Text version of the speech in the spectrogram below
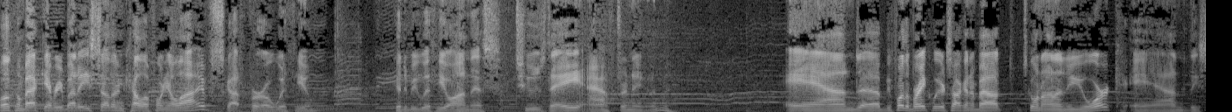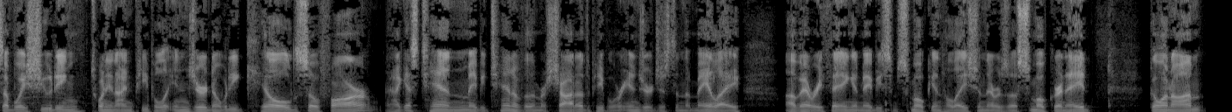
Welcome back, everybody. Southern California Live. Scott Furrow with you. Good to be with you on this Tuesday afternoon. And uh, before the break, we were talking about what's going on in New York and the subway shooting 29 people injured, nobody killed so far. I guess 10, maybe 10 of them are shot. Other people were injured just in the melee of everything and maybe some smoke inhalation. There was a smoke grenade going on.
